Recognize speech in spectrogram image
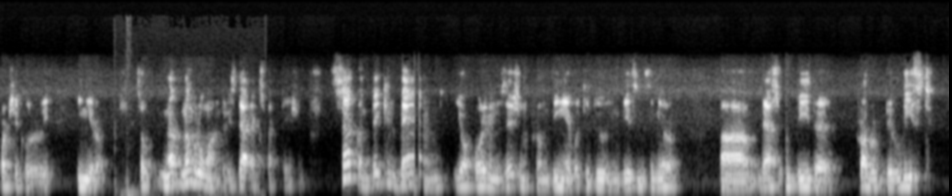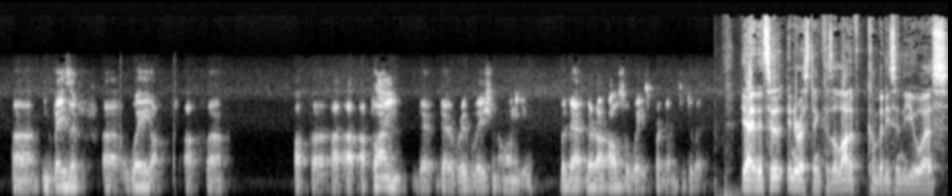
Particularly in Europe. So number one, there is that expectation. Second, they can ban your organization from being able to do business in Europe uh, that would be the probably the least uh, invasive uh, way of of, uh, of uh, uh, applying the, the regulation on you. But that there are also ways for them to do it. Yeah, and it's interesting because a lot of companies in the U.S.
